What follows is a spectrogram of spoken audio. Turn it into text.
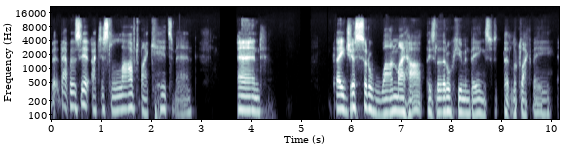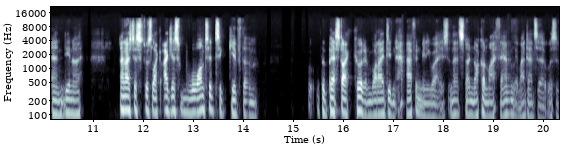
But that was it. I just loved my kids, man, and they just sort of won my heart. These little human beings that looked like me, and you know, and I just was like, I just wanted to give them the best I could and what I didn't have in many ways. And that's no knock on my family. My dad's a, was a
